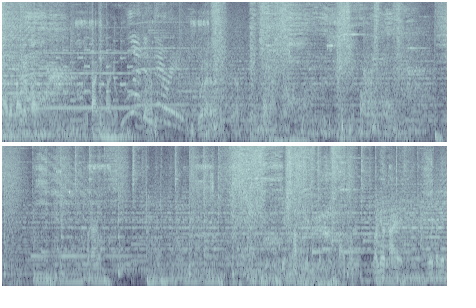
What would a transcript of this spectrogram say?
ตายแล้วตายแล้วตายมีตายมีตายอยู่ดูหน่อยได้ไหม เราเลี้ยวตายดูจะเล่น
